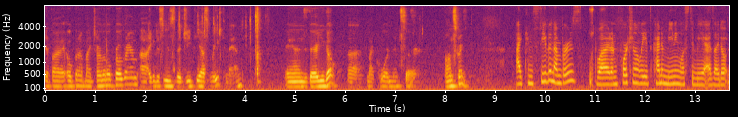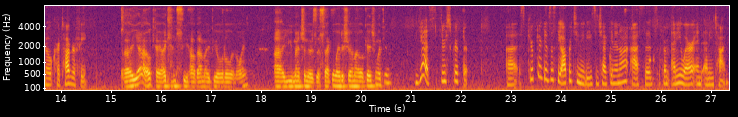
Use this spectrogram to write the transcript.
if I open up my terminal program, uh, I can just use the GPS read command, and there you go. Uh, my coordinates are on screen. I can see the numbers, but unfortunately it's kind of meaningless to me as I don't know cartography. Uh, yeah, okay, I can see how that might be a little annoying. Uh, you mentioned there's a second way to share my location with you? Yes, through Scriptr. Uh, Scriptr gives us the opportunity to check in on our assets from anywhere and anytime.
